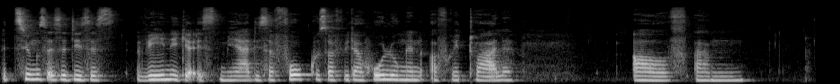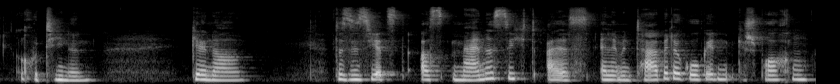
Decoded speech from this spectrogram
beziehungsweise dieses weniger ist mehr, dieser Fokus auf Wiederholungen, auf Rituale, auf ähm, Routinen. Genau. Das ist jetzt aus meiner Sicht als Elementarpädagogin gesprochen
